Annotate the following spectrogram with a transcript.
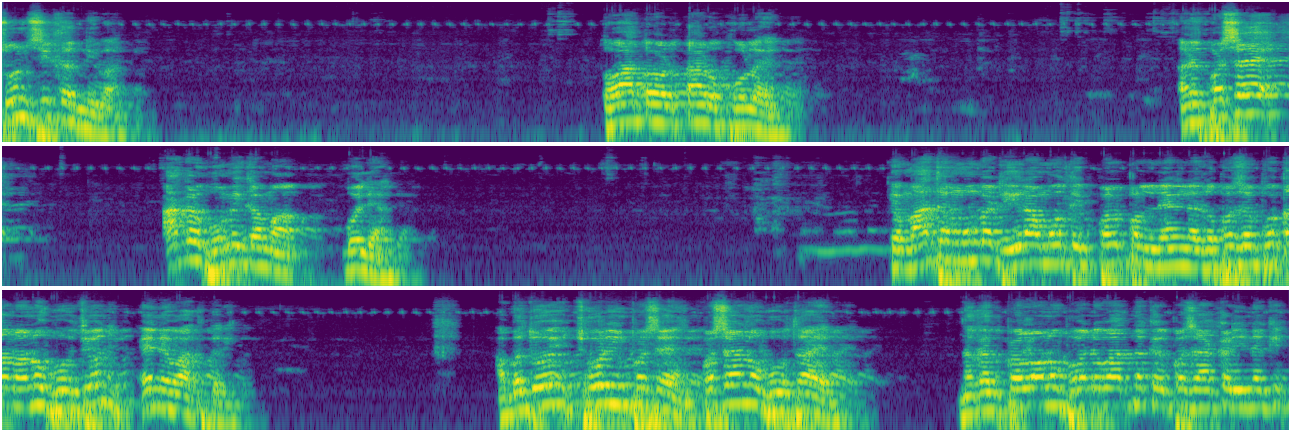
સુન શિખરની વાત? તો આ તો તાળું ખોલે અને પછી આગળ ભૂમિકામાં બોલ્યા કે માથે મુંગટ હીરા મોતી પલ પલ લેણને તો પછી પોતાનો અનુભવ થયો ને, એને વાત કરી. આ બધું છોડીને પછી પછી અનુભવ થાય. નકર પેલો અનુભવની વાત ન કરી, પછી આ કડી નાખી.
